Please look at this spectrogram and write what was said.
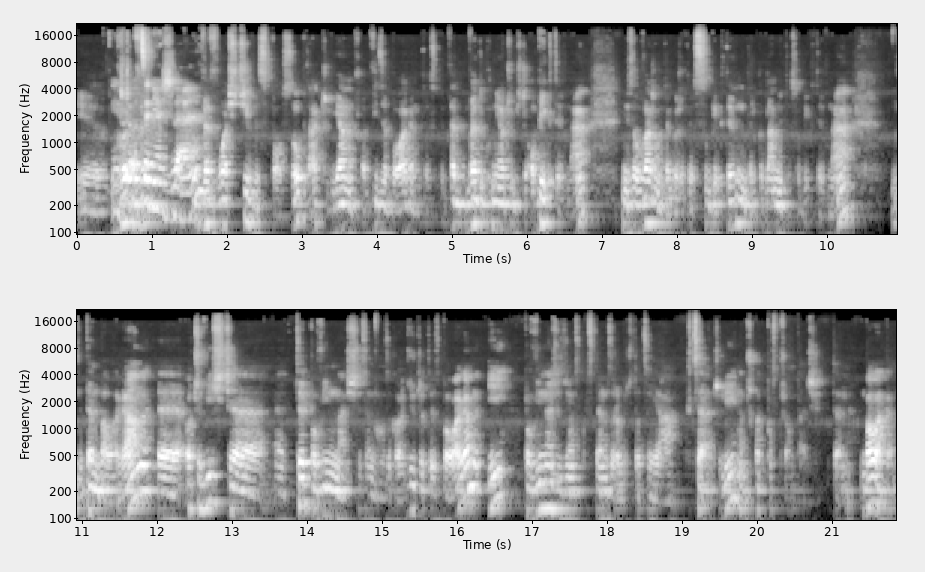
E, jeszcze we, ocenia źle. We właściwy sposób, tak? Czyli ja na przykład widzę bałagan, to jest według mnie oczywiście obiektywne. Nie zauważam tego, że to jest subiektywne, tylko dla mnie to jest obiektywne ten bałagan. E, oczywiście e, ty powinnaś się ze mną zgodzić, że to jest bałagan i powinnaś w związku z tym zrobić to, co ja chcę, czyli na przykład posprzątać ten bałagan.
